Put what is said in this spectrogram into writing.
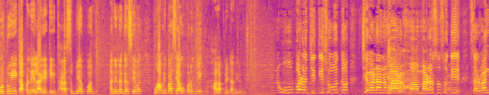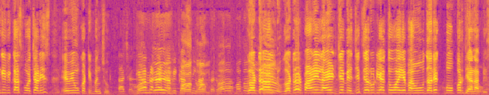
મોટું એક આપણને લાગે કે ધારાસભ્ય પદ અને નગરસેવક. હું આપની પાસે આવું, પરંતુ એક હાલ અપડેટ આવી રહ્યું છે. હું પણ જીતી છું તો છેવાડાના માણ- માણસો સુધી સર્વાંગી વિકાસ પહોંચાડીશ એવી હું કટિબંધ છું. ગટર ગટર પાણી લાઇટ જે બેઝિક જરૂરિયાતો હોય એમાં હું દરેક ઉપર ધ્યાન આપીશ.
